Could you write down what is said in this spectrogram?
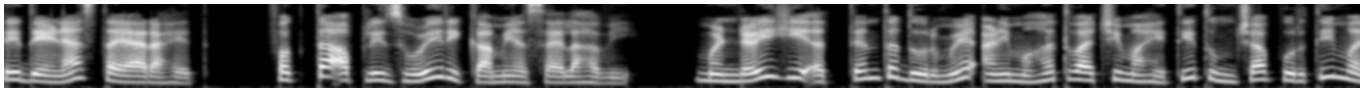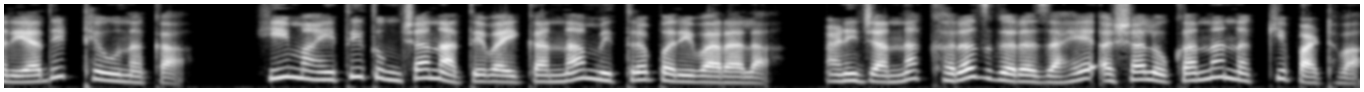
ते देण्यास तयार आहेत. फक्त आपली झोळी रिकामी असायला हवी. मंडळी ही अत्यंत दुर्मिळ आणि महत्वाची माहिती तुमच्यापुरती मर्यादित ठेवू नका. ही माहिती तुमच्या नातेवाईकांना मित्रपरिवाराला आणि ज्यांना खरंच गरज आहे अशा लोकांना नक्की पाठवा.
